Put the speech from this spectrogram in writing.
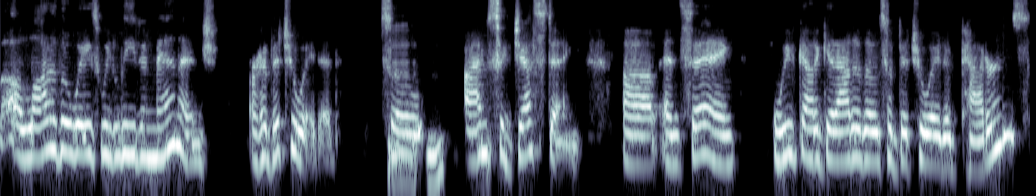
um, a lot of the ways we lead and manage are habituated. So mm-hmm. I'm suggesting uh, and saying we've got to get out of those habituated patterns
